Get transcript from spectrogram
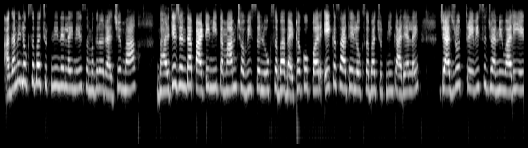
આગામી લોકસભા ચૂંટણીને લઈને સમગ્ર રાજ્યમાં ભારતીય જનતા પાર્ટીની તમામ છવ્વીસ લોકસભા બેઠકો પર એક સાથે લોકસભા ચૂંટણી કાર્યાલય જે આજરોજ ત્રેવીસ જાન્યુઆરીએ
